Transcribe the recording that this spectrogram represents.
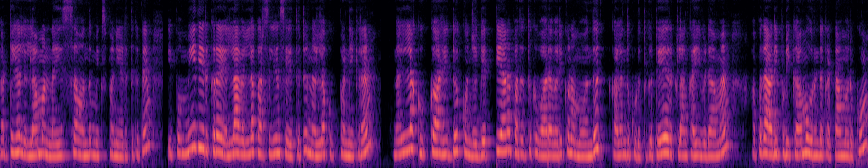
கட்டிகள் இல்லாமல் நைஸாக வந்து மிக்ஸ் பண்ணி எடுத்துக்கிட்டேன். இப்போ மீதி இருக்கிற எல்லா வெள்ளை கரைசலையும் சேர்த்துட்டு நல்லா குக் பண்ணிக்கிறேன். நல்லா குக் ஆகிட்டு கொஞ்சம் கெட்டியான பதத்துக்கு வர வரைக்கும் நம்ம வந்து கலந்து கொடுத்துக்கிட்டே இருக்கலாம் கை விடாமல் அப்போ தான் அடி பிடிக்காமல் உருண்டை கட்டாமல் இருக்கும்.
